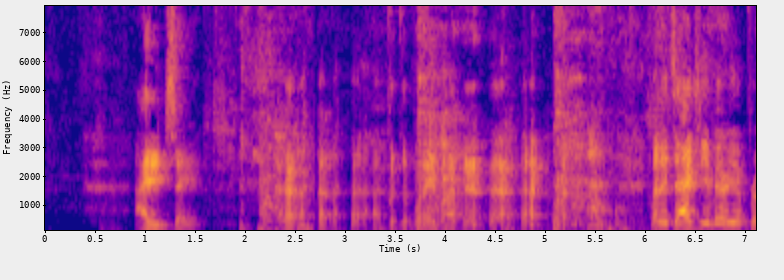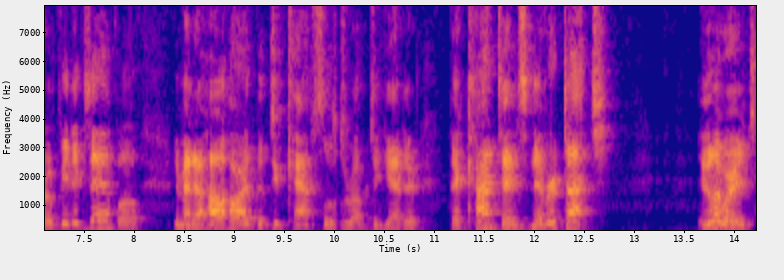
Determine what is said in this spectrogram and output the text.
I didn't say it. I put the blame on her. but it's actually a very appropriate example. No matter how hard the two capsules rub together, their contents never touch. In other words,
